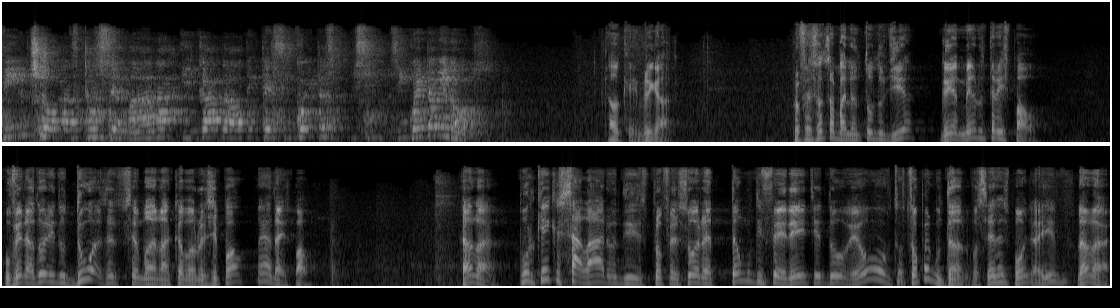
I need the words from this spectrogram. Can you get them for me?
20 horas por semana e cada aula tem que ter 50, 50 minutos. Tá ok, obrigado. Professor trabalhando todo dia, ganha menos de 3 pau. O vereador indo duas vezes por semana na Câmara Municipal, ganha 10 pau. É? Por que, que salário de professor é tão diferente do. Eu estou só perguntando, você responde aí. É? Nós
